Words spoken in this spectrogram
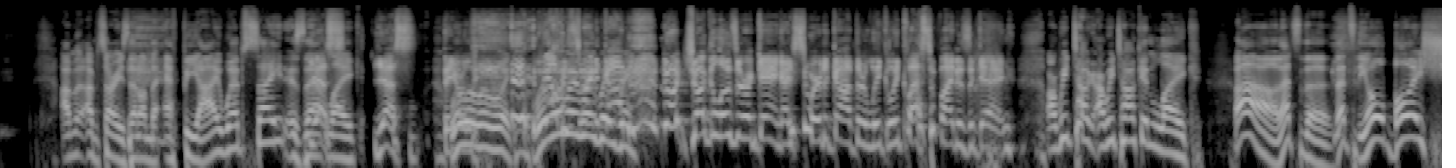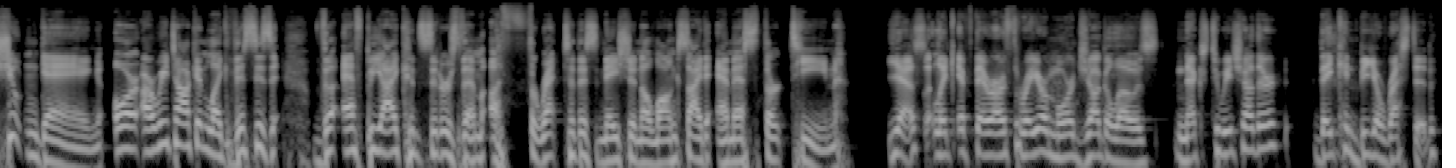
I'm, I'm sorry, is that on the FBI website? Is that yes, like. yes. They Wait, are- wait, wait, wait. Wait, No, wait, wait, wait, God. wait. No, juggalos are a gang. I swear to God, they're legally classified as a gang. Are we talking? Are we talking like? Oh, that's the that's the old boy shooting gang, or are we talking like this is the FBI considers them a threat to this nation alongside MS-13? Yes, like if there are three or more juggalos next to each other, they can be arrested.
